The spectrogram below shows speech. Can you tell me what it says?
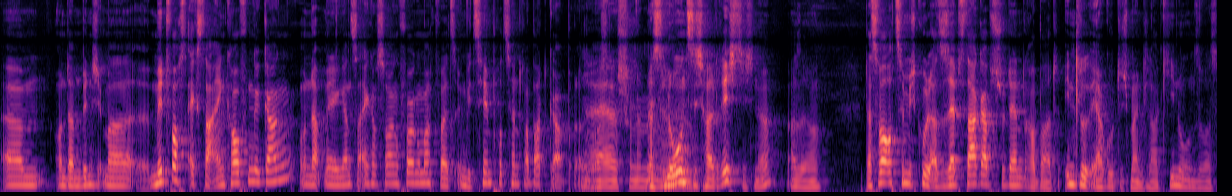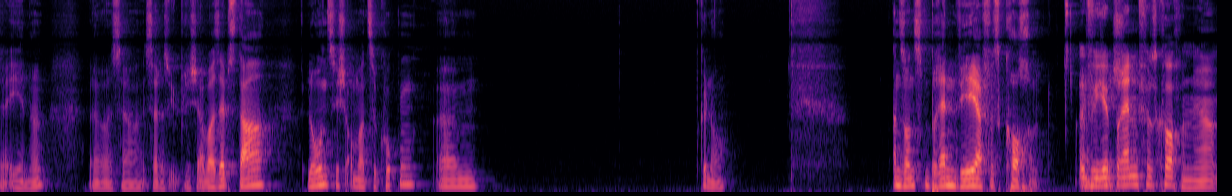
Ähm, und dann bin ich immer äh, mittwochs extra einkaufen gegangen und habe mir den ganzen Einkaufswagen vollgemacht, weil es irgendwie 10% Rabatt gab oder Ja, ja, schon eine das Menge, lohnt ja. sich halt richtig, ne? Also, das war auch ziemlich cool. Also, selbst da gab es Studentenrabatt. Ja, gut, ich meine, klar, Kino und sowas ja eh, ne? Äh, ist, ja, ist ja das Übliche. Aber selbst da lohnt sich auch mal zu gucken. Ähm, genau. Ansonsten brennen wir ja fürs Kochen. Wir Eigentlich. brennen fürs Kochen, ja.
